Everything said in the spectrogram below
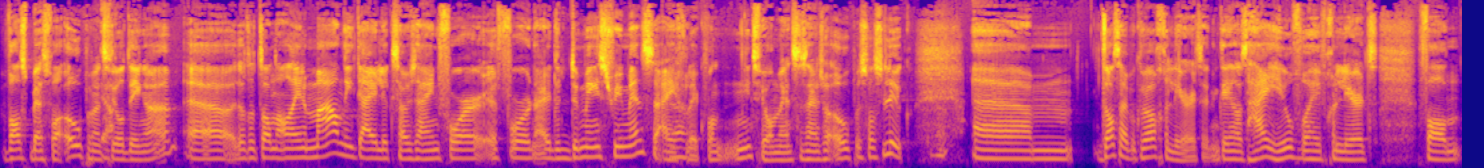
was best wel open met Ja. veel dingen. eh, dat het dan al helemaal niet duidelijk zou zijn voor, voor nou, de mainstream mensen eigenlijk. Want niet veel mensen zijn zo open zoals Luc. Ehm, dat heb ik wel geleerd. En ik denk dat hij heel veel heeft geleerd van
